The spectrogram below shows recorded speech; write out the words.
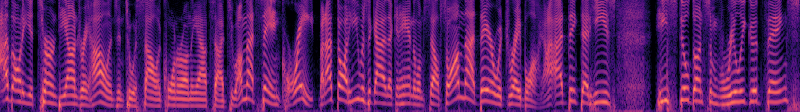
I thought he had turned DeAndre Hollins into a solid corner on the outside too. I'm not saying great, but I thought he was a guy that can handle himself. So I'm not there with Dre Bly. I, I think that he's he's still done some really good things.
